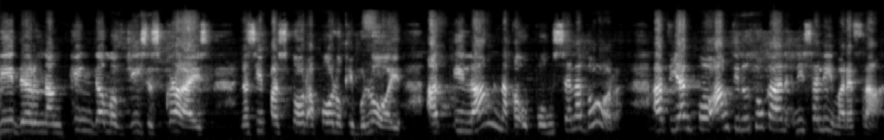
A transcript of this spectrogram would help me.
leader ng Kingdom of Jesus Christ na si Pastor Apollo Kibuloy at ilang nakaupong senador. At yan po ang tinutukan ni Salima Refran.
